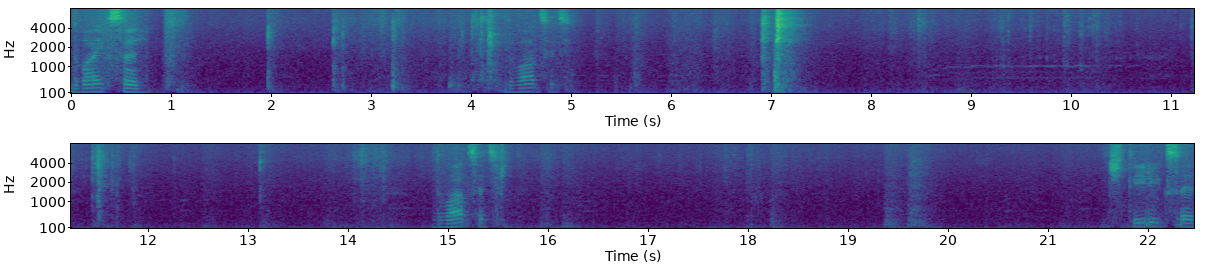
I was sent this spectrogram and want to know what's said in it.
два Excel. 20. Двадцать. Четыре Excel.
